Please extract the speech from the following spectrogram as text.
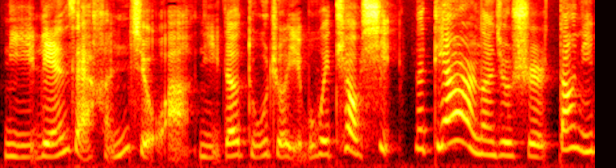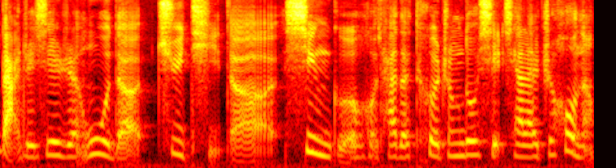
你连载很久啊，你的读者也不会跳戏。那第二呢，就是当你把这些人物的具体的性格和他的特征都写下来之后呢，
